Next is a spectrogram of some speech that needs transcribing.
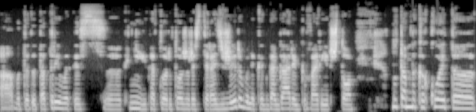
а, вот этот отрывок из э, книги, который тоже растиражировали, когда Гарри говорит, что ну там на какое-то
